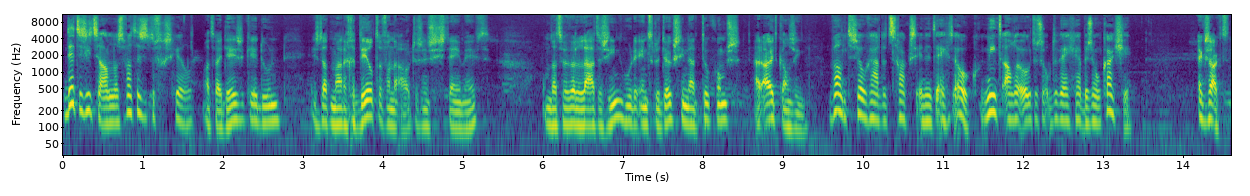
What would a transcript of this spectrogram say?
Dit is iets anders. Wat is het verschil? Wat wij deze keer doen, is dat maar een gedeelte van de auto's een systeem heeft. Omdat we willen laten zien hoe de introductie naar de toekomst eruit kan zien. Want zo gaat het straks in het echt ook. Niet alle auto's op de weg hebben zo'n kastje. Exact.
